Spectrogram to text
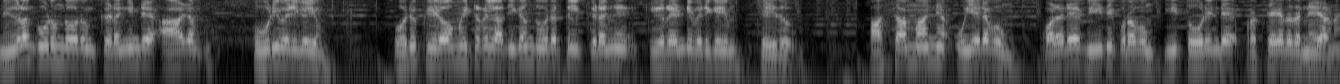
നീളം കൂടുന്തോറും കിടങ്ങിന്റെ ആഴം കൂടി വരികയും ഒരു കിലോമീറ്ററിലധികം ദൂരത്തിൽ കിടങ്ങ് കീറേണ്ടി വരികയും ചെയ്തു. അസാമാന്യ ഉയരവും വളരെ വീതി കുറവും ഈ തോടിന്റെ പ്രത്യേകത തന്നെയാണ്.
